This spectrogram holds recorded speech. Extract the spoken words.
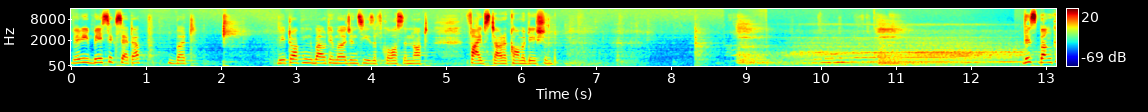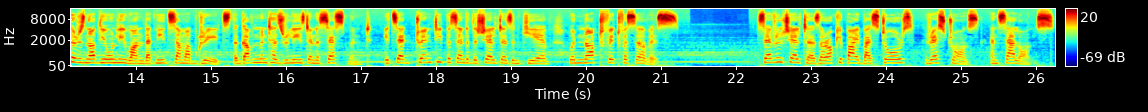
Very basic setup, but we're talking about emergencies, of course, and not five star accommodation. This bunker is not the only one that needs some upgrades. The government has released an assessment. It said 20% of the shelters in Kiev were not fit for service. Several shelters are occupied by stores, restaurants, and salons.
